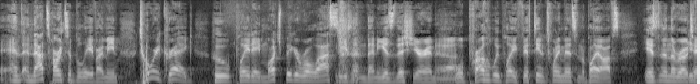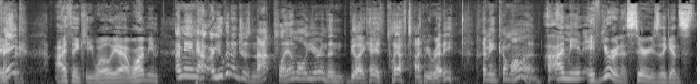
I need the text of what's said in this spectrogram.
And and that's hard to believe. I mean, Torrey Craig, who played a much bigger role last season than he is this year and yeah. will probably play 15 to 20 minutes in the playoffs, isn't in the rotation. Think? I think he will. Yeah. Well, I mean, I mean, are you going to just not play him all year and then be like, "Hey, it's playoff time. You ready?" I mean, come on. I mean, if you're in a series against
